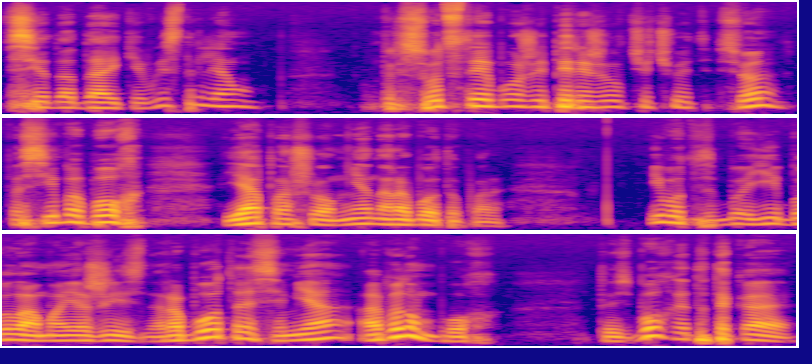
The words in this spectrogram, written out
все додайки выстрелил, присутствие Божие пережил чуть-чуть. Все, спасибо Бог, я пошел, мне на работу пора. И вот была моя жизнь, работа, семья, а потом Бог. То есть Бог это такая,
